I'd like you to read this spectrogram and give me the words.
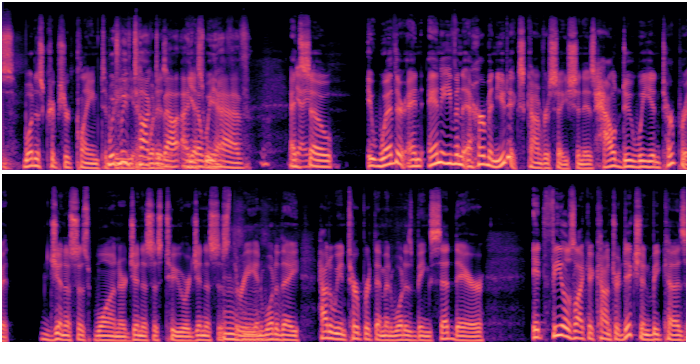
Yes. What does Scripture claim to Which be? Which we've talked what is it? about. I yes, know we have. And Yeah, yeah. so it, whether and and even a hermeneutics conversation is how do we interpret Genesis 1 or Genesis 2 or Genesis 3 Mm-hmm. and what do they how do we interpret them and what is being said there? It feels like a contradiction because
